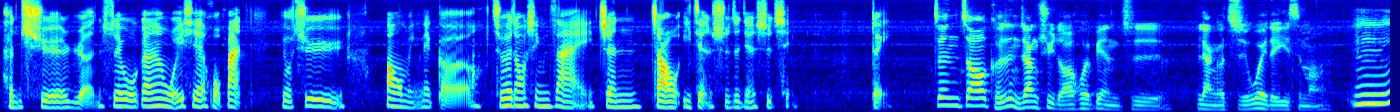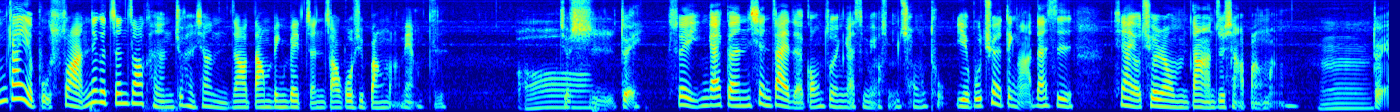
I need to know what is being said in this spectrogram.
很缺人，所以我跟我一些伙伴有去报名那个指挥中心在征招一检师这件事情。对征招，可是你这样去的话，会变成是两个职位的意思吗？嗯，应该也不算，那个征招可能就很像你知道当兵被征召过去帮忙那样子，哦就是对，所以应该跟现在的工作应该是没有什么冲突，也不确定啦。但是现在有确认，我们当然就想要帮忙。嗯，对啊，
